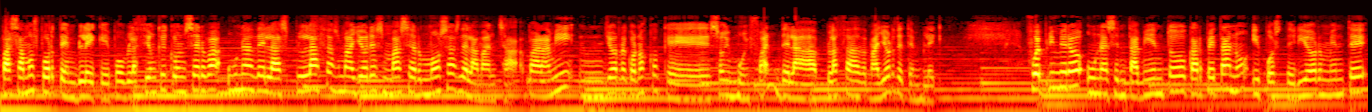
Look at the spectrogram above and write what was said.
Pasamos por Tembleque, población que conserva una de las plazas mayores más hermosas de La Mancha. Para mí, yo reconozco que soy muy fan de la Plaza Mayor de Tembleque. Fue primero un asentamiento carpetano y posteriormente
